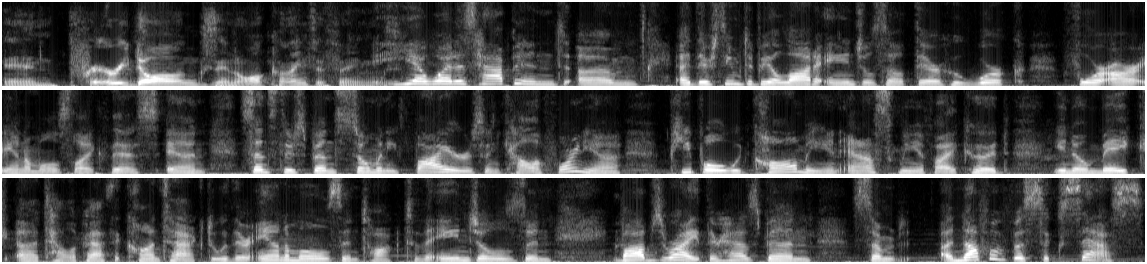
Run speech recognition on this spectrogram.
and prairie dogs and all kinds of things. Yeah, what has happened, um, uh, there seem to be a lot of angels out there who work for our animals like this. And since there's been so many fires in California, people would call me and ask me if I could, you know, make uh, telepathic contact with their animals and talk to the angels. And Bob's right. There has been some enough of a success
